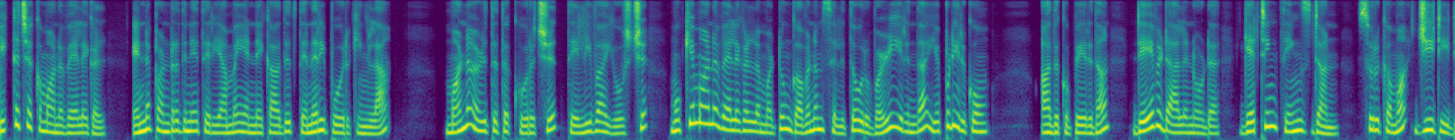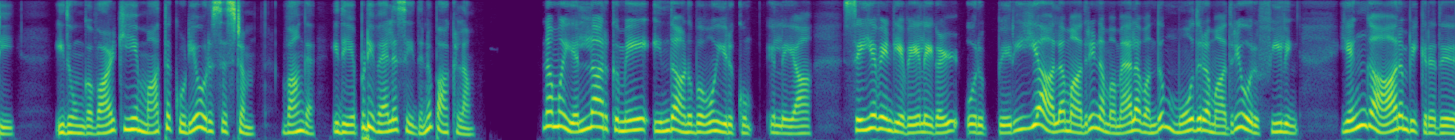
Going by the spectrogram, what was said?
எக்கச்சக்கமான வேலைகள். என்ன பண்றதுனே தெரியாம என்னைக்காவது திணறி போயிருக்கீங்களா? மன அழுத்தத்தை குறைச்சு தெளிவா யோசிச்சு முக்கியமான வேலைகள்ல மட்டும் கவனம் செலுத்த ஒரு வழி இருந்தா எப்படி இருக்கும்? அதுக்கு பேருதான் டேவிட் ஆலனோட கெட்டிங் திங்ஸ் டன் சுருக்கமா ஜிடிடி இது உங்க வாழ்க்கையே மாத்தக்கூடிய ஒரு சிஸ்டம் வாங்க இது எப்படி வேலை செய்யுதுன்னு பார்க்கலாம். நம்ம எல்லாருக்குமே இந்த அனுபவம் இருக்கும் இல்லையா? செய்ய வேண்டிய வேலைகள் ஒரு பெரிய அலை மாதிரி நம்ம மேல வந்து மோதுற மாதிரி ஒரு ஃபீலிங் எங்க ஆரம்பிக்கிறது?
